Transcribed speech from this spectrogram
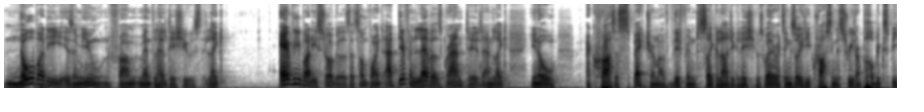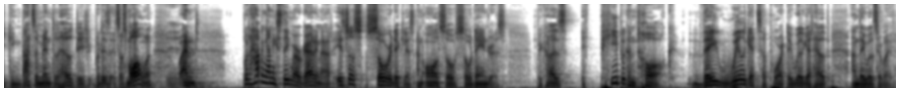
nobody is immune from mental health issues. Like, everybody struggles at some point at different levels, granted, and like, you know, across a spectrum of different psychological issues, whether it's anxiety crossing the street or public speaking, that's a mental health issue, but it's, it's a small one. Yeah. And but having any stigma regarding that is just so ridiculous and also so dangerous because if people can talk, they will get support, they will get help, and they will survive.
